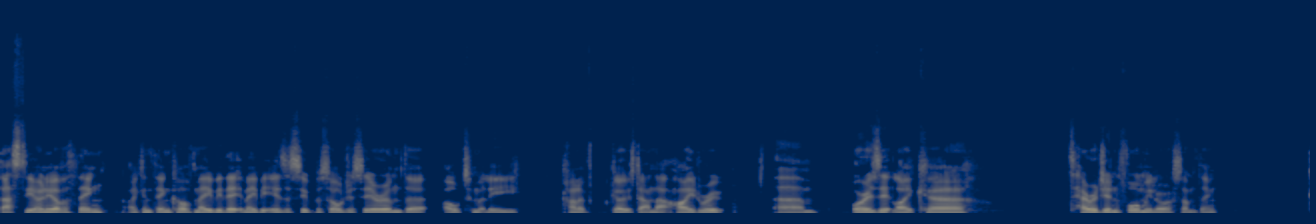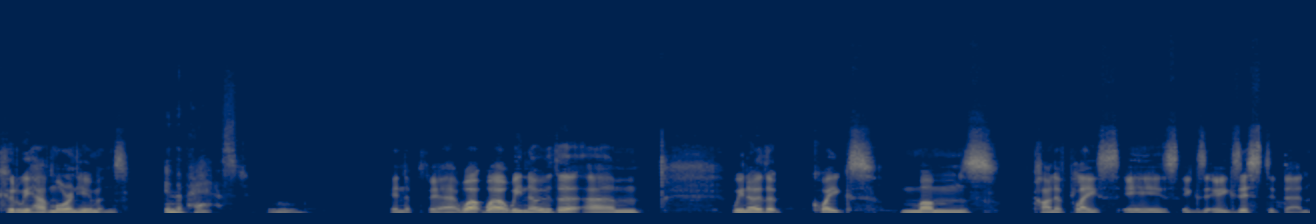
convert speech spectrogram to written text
that's the only other thing I can think of. Maybe that maybe it is a super soldier serum that ultimately kind of goes down that Hyde route, um, or is it like a Terrigen formula or something? Could we have more Inhumans in the past? Ooh. In the yeah, well, well, we know that um, we know that Quake's mum's kind of place is ex- existed then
